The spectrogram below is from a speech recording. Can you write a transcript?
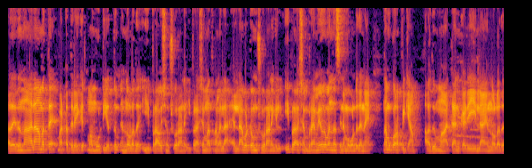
അതായത് നാലാമത്തെ വട്ടത്തിലേക്ക് മമ്മൂട്ടി എത്തും എന്നുള്ളത് ഈ പ്രാവശ്യം ഷുവറാണ്. ഈ പ്രാവശ്യം മാത്രമല്ല എല്ലാ വട്ടവും ഷുവറാണെങ്കിൽ ഈ പ്രാവശ്യം ഭ്രമയോഗം എന്ന സിനിമ കൊണ്ട് തന്നെ നമുക്ക് ഉറപ്പിക്കാം അത് മാറ്റാൻ കഴിയില്ല എന്നുള്ളത്.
